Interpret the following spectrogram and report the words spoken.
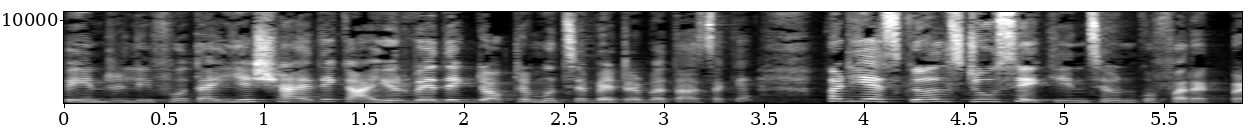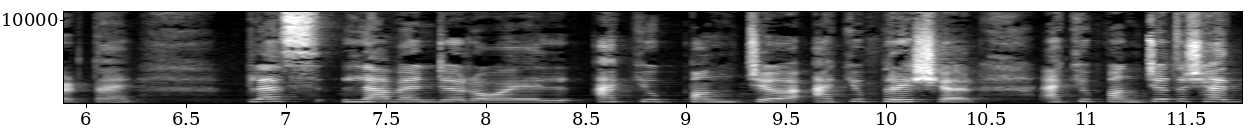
पेन रिलीफ होता है, ये शायद एक आयुर्वेदिक डॉक्टर मुझसे बेटर बता सके। बट येस गर्ल्स डू से कि इनसे उनको फ़र्क पड़ता है। Plus lavender oil acupuncture acupressure acupuncture तो शायद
